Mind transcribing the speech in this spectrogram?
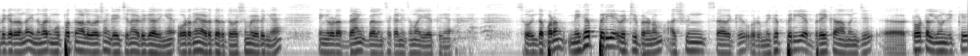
எடுக்கிறதா இருந்தால் இந்த மாதிரி முப்பத்தி நாலு வருஷம் கழிச்சுலாம் எடுக்காதீங்க. உடனே அடுத்தடுத்த வருஷமே எடுங்க. எங்களோட பேங்க் பேலன்ஸை கணிசமாக ஏற்றுங்க ஸோ இந்த படம் மிகப்பெரிய வெற்றி பெறணும். அஸ்வின் சாருக்கு ஒரு மிகப்பெரிய பிரேக்காக அமைஞ்சு டோட்டல் யூனிட்க்கு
